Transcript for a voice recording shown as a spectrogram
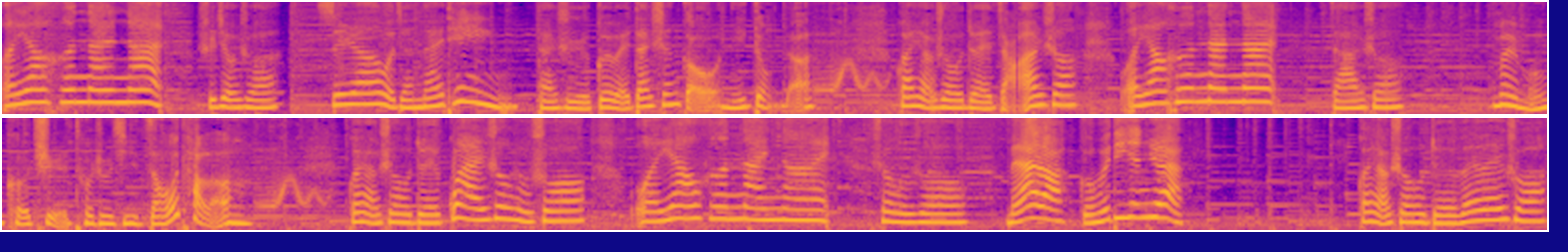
我要喝奶奶。”十九说：“虽然我叫 nineteen，但是贵为单身狗，你懂的。”乖小兽对早安说：“我要喝奶奶。”早安说：“卖萌可耻，拖出去糟蹋了。”怪小兽对怪兽兽说：“我要喝奶奶。”兽兽说：“没爱了，滚回地心去。”怪小兽对微微说：“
